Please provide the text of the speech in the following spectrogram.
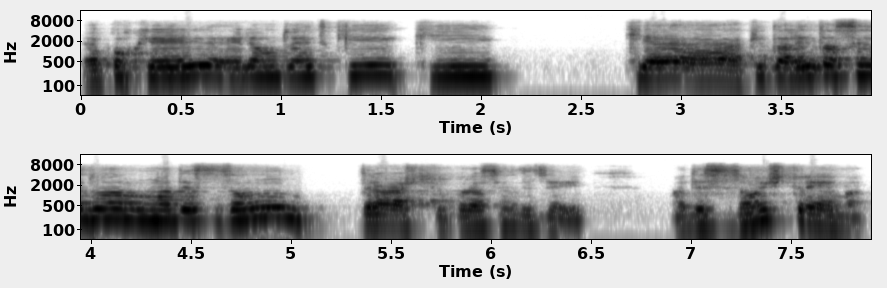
é porque ele, ele, é um doente que, que, que é, aqui dali está sendo uma, uma, decisão drástica, por assim dizer. uma decisão extrema,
